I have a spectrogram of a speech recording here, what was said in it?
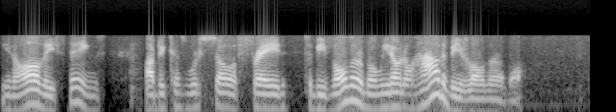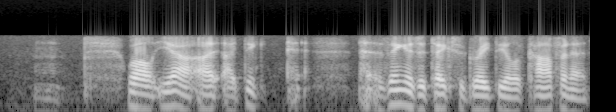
you know all these things are because we're so afraid to be vulnerable we don't know how to be vulnerable. Mm-hmm. Well, yeah, I, I think the thing is, it takes a great deal of confidence,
